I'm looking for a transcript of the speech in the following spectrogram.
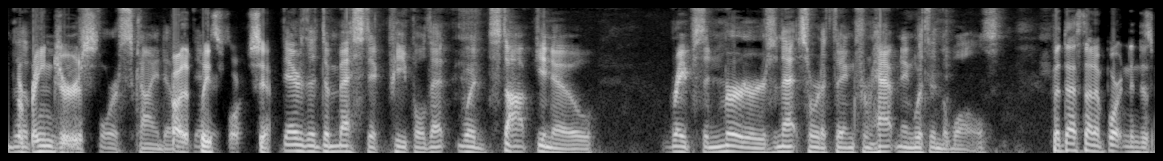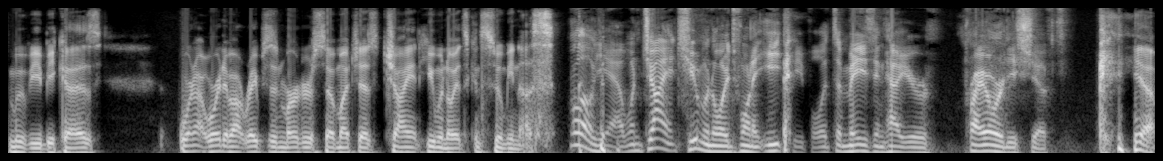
the, the Rangers force kind of. Oh, the they're, police force, yeah. They're the domestic people that would stop, you know, rapes and murders and that sort of thing from happening within the walls. But that's not important in this movie because we're not worried about rapes and murders so much as giant humanoids consuming us. Well, yeah, when giant humanoids want to eat people, it's amazing how your priorities shift. yeah.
